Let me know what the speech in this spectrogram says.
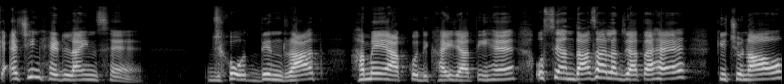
कैचिंग हेडलाइंस हैं, जो दिन रात हमें आपको दिखाई जाती हैं, उससे अंदाज़ा लग जाता है कि चुनाव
